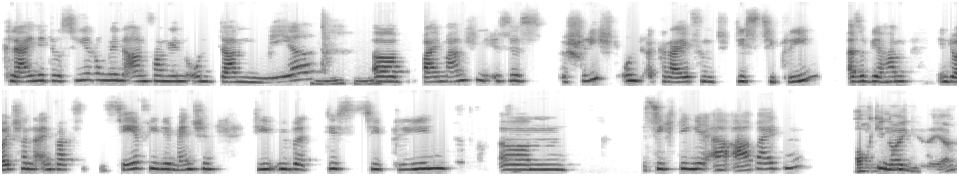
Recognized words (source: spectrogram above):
kleine Dosierungen anfangen und dann mehr. Mhm. Äh, bei manchen ist es schlicht und ergreifend Disziplin. Also wir haben in Deutschland einfach sehr viele Menschen, die über Disziplin ähm, sich Dinge erarbeiten. Auch die Neugierde, ja?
